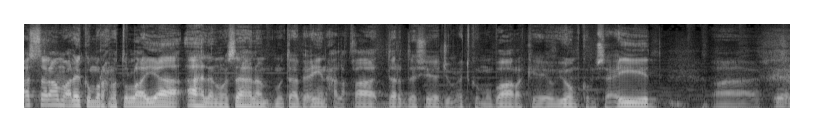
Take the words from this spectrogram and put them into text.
السلام عليكم ورحمة الله. يا أهلا وسهلا بمتابعين حلقات دردشة. جمعتكم مباركة ويومكم سعيد. آه خير.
